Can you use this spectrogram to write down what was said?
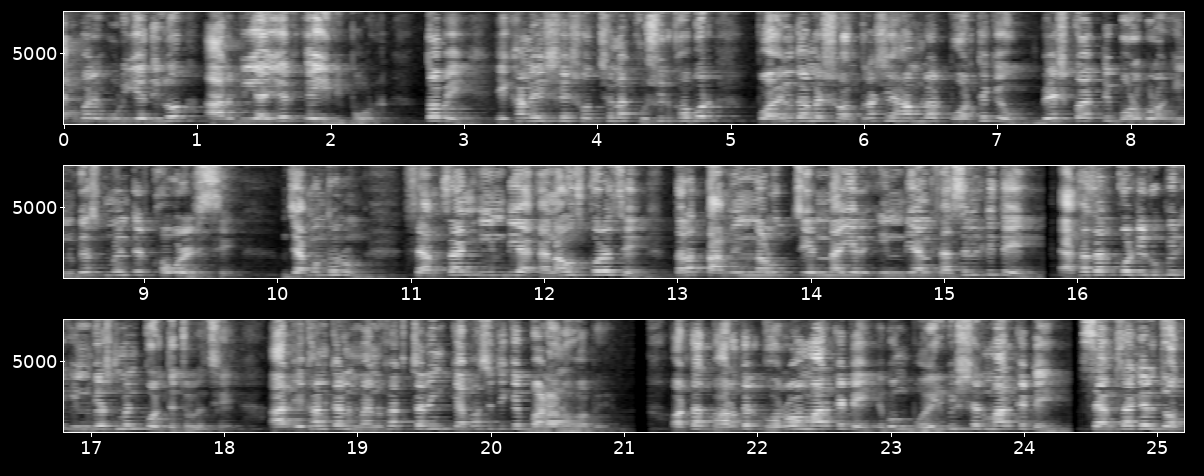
একবারে উড়িয়ে দিল আরবিআই এর এই রিপোর্ট তবে এখানেই শেষ হচ্ছে না খুশির খবর। পহেলগামের সন্ত্রাসী হামলার পর থেকেও বেশ কয়েকটি বড় বড় ইনভেস্টমেন্টের খবর এসছে। যেমন ধরুন, স্যামসাং ইন্ডিয়া অ্যানাউন্স করেছে তারা তামিলনাড়ু চেন্নাইয়ের ইন্ডিয়ান ফ্যাসিলিটিতে এক হাজার কোটি রুপির ইনভেস্টমেন্ট করতে চলেছে। আর এখানকার ম্যানুফ্যাকচারিং ক্যাপাসিটিকে বাড়ানো হবে। অর্থাৎ ভারতের ঘরোয়া মার্কেটে এবং বহির্বিশ্বের মার্কেটে স্যামসাংয়ের যত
